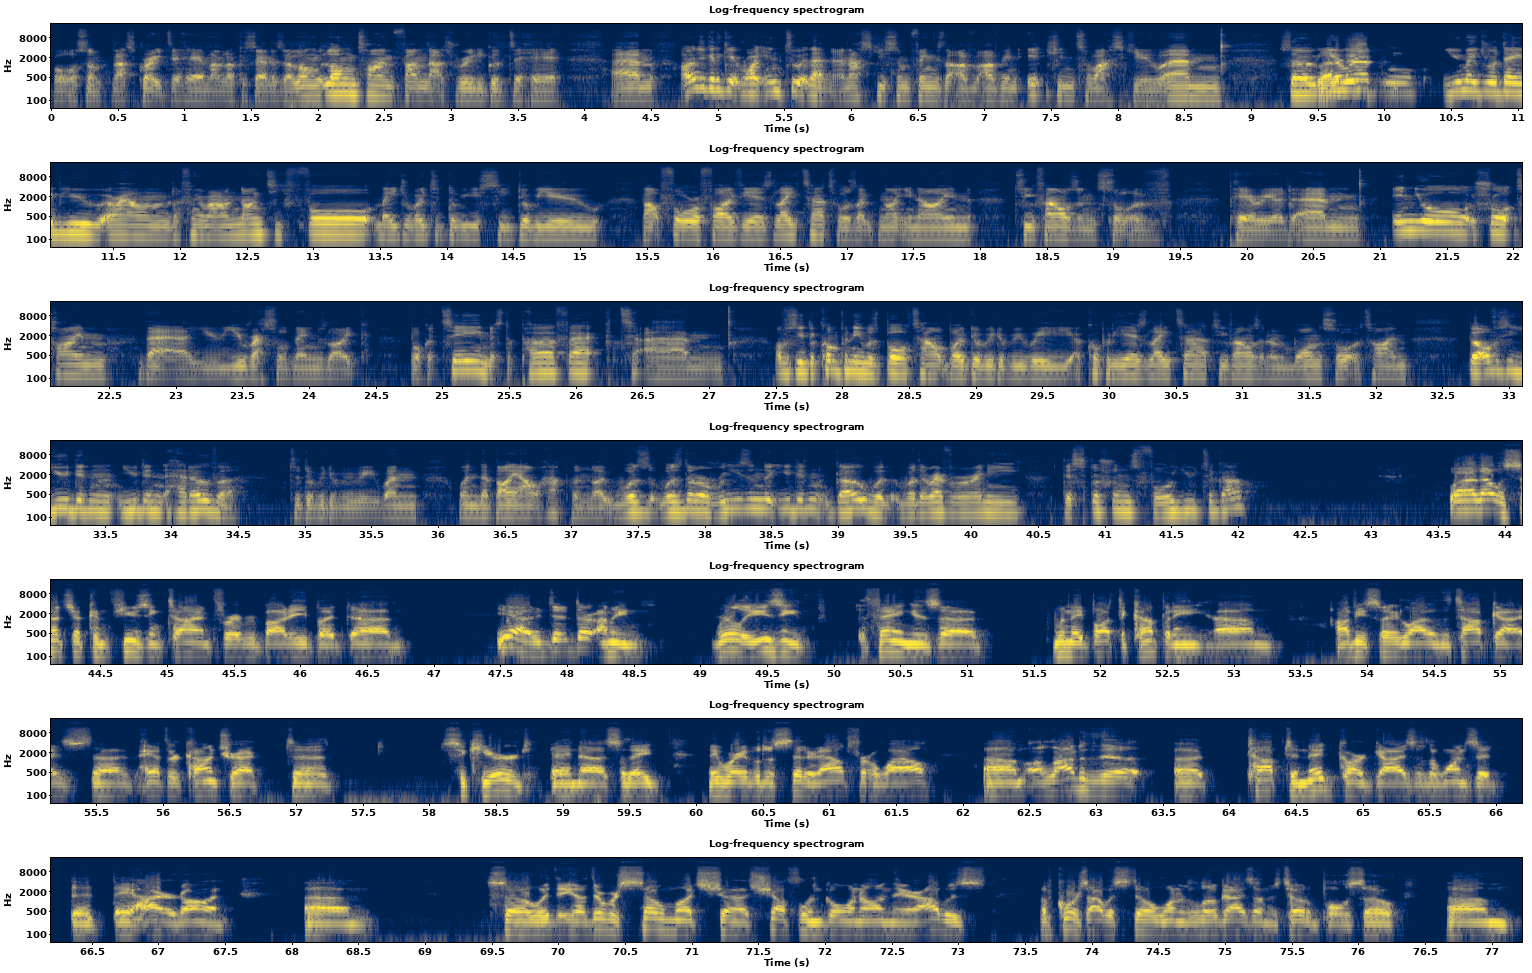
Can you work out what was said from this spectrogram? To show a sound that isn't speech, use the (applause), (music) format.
Awesome, that's great to hear, man. Like I said, as a long, long time fan, that's really good to hear. Um, I'm just going to get right into it then and ask you some things that I've, I've been itching to ask you. Um, so you made, your, you made, your, debut around, I think around '94. Made your way to WCW about four or five years later, towards like '99, 2000 sort of period. Um, in your short time there, you you wrestled names like Booker T, Mr. Perfect. Um, obviously, the company was bought out by WWE a couple of years later, 2001 sort of time. But obviously, you didn't you didn't head over to WWE when when the buyout happened? Like, was was there a reason that you didn't go? Were, were there ever any discussions for you to go? Well, that was such a confusing time for everybody, but um, yeah, I mean, really easy thing is uh, when they bought the company. Um, obviously, a lot of the top guys uh, had their contract uh, secured, and uh, so they they were able to sit it out for a while. Um, a lot of the uh, top to mid card guys are the ones that that they hired on. Um, so you know there was so much uh, shuffling going on there. I was, of course, I was still one of the low guys on the totem pole. So um,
